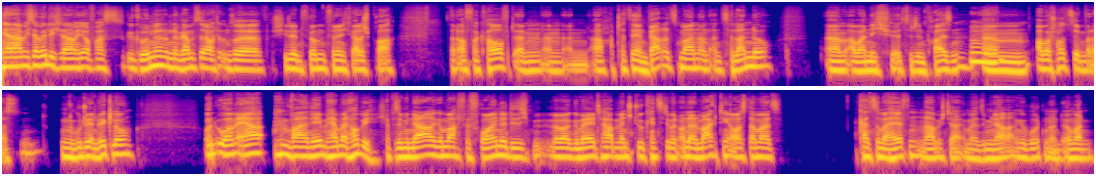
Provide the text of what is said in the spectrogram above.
Ja, dann habe ich da wirklich, dann habe ich auch was gegründet und wir haben es dann auch unsere verschiedenen Firmen, von denen ich gerade sprach, dann auch verkauft an, an, an auch tatsächlich an Bertelsmann und an Zalando, ähm, aber nicht zu den Preisen. Mhm. Ähm, aber trotzdem war das eine gute Entwicklung. Und OMR war nebenher mein Hobby. Ich habe Seminare gemacht für Freunde, die sich immer mal gemeldet haben, Mensch, du kennst dich mit Online-Marketing aus damals, kannst du mal helfen? Und dann habe ich da immer Seminare angeboten und irgendwann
